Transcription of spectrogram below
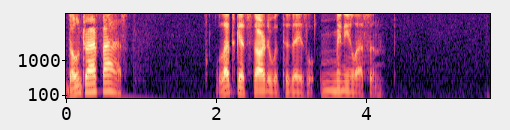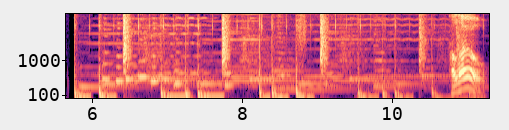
Don't drive fast. Let's get started with today's mini lesson. Hello,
